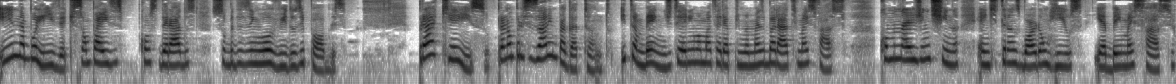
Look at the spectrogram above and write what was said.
e na Bolívia, que são países considerados subdesenvolvidos e pobres. Para que isso? Para não precisarem pagar tanto e também de terem uma matéria-prima mais barata e mais fácil, como na Argentina, em que transbordam rios e é bem mais fácil,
